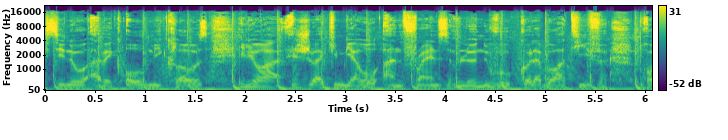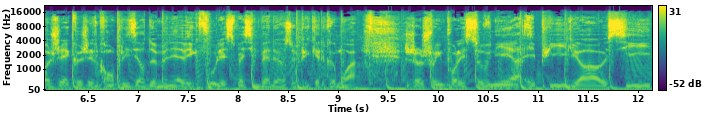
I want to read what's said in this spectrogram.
Sino avec Hold Me Close. Il y aura Joachim Garraud and Friends, le nouveau collaboratif projet que j'ai le grand plaisir de mener avec vous les Space Invaders depuis quelques mois. Josh Wing pour les souvenirs et puis il y aura aussi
